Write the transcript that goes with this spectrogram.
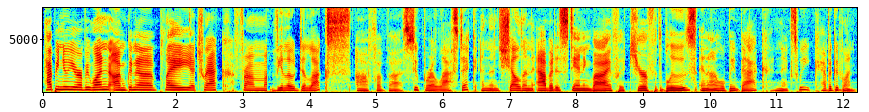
Happy New Year, everyone. I'm going to play a track from Velo Deluxe off of uh, Super Elastic, and then Sheldon Abbott is standing by for Cure for the Blues, and I will be back next week. Have a good one.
